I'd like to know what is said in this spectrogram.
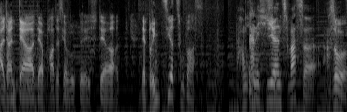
Alter, der, der Part ist ja wirklich, der, der bringt's ja zu was. Warum kann ich hier ins Wasser? Ach so.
